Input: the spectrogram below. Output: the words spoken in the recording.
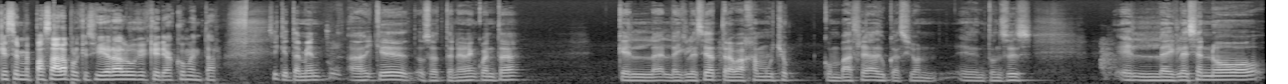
que se me pasara porque sí era algo que quería comentar. Sí, que también hay que, o sea, tener en cuenta que la, iglesia trabaja mucho con base a educación. Entonces, la iglesia no,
